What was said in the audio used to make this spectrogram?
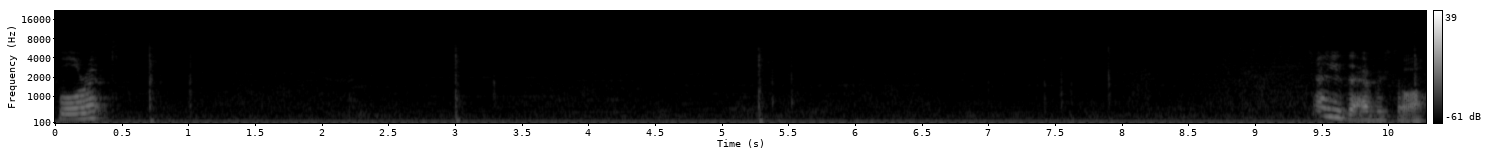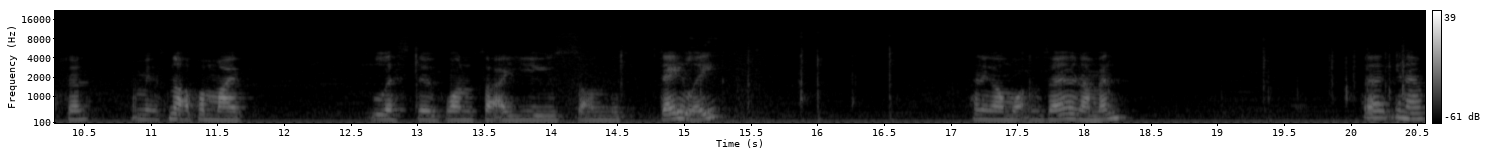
for it. I use it every so often. I mean, it's not up on my list of ones that I use on the daily, depending on what zone I'm in. But, you know,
